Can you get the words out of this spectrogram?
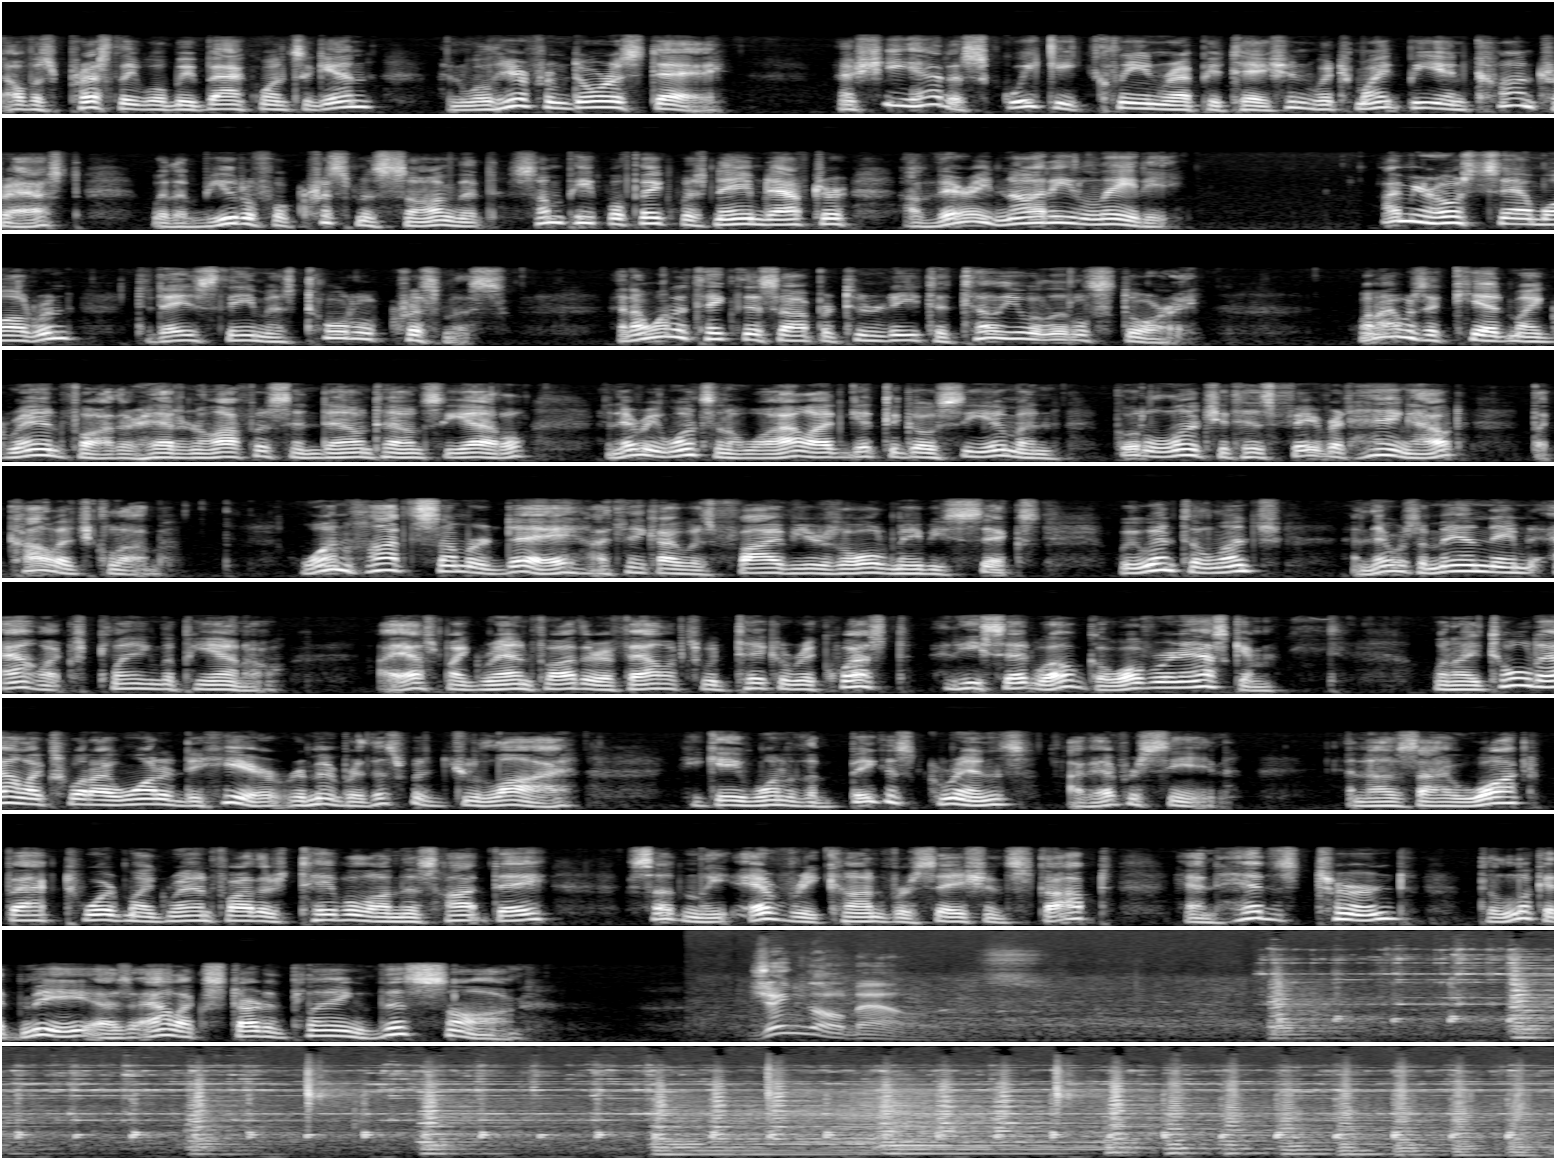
Elvis Presley will be back once again, and we'll hear from Doris Day. Now, she had a squeaky clean reputation, which might be in contrast with a beautiful Christmas song that some people think was named after a very naughty lady. I'm your host, Sam Waldron. Today's theme is Total Christmas, and I want to take this opportunity to tell you a little story. When I was a kid, my grandfather had an office in downtown Seattle, and every once in a while I'd get to go see him and go to lunch at his favorite hangout, the College Club. One hot summer day, I think I was five years old, maybe six, we went to lunch and there was a man named Alex playing the piano. I asked my grandfather if Alex would take a request, and he said, Well, go over and ask him. When I told Alex what I wanted to hear, remember this was July, he gave one of the biggest grins I've ever seen. And as I walked back toward my grandfather's table on this hot day, suddenly every conversation stopped and heads turned to look at me as Alex started playing this song. Jingle bells.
